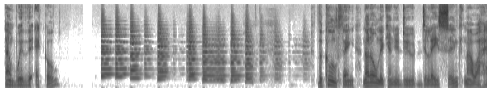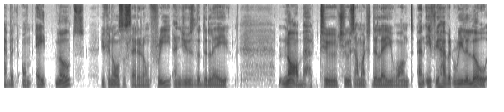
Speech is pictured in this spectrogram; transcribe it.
And with the echo, The cool thing, not only can you do delay sync, now I have it on 8 notes. You can also set it on free and use the delay knob to choose how much delay you want. And if you have it really low,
